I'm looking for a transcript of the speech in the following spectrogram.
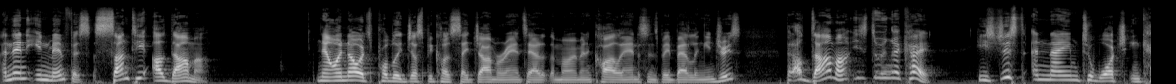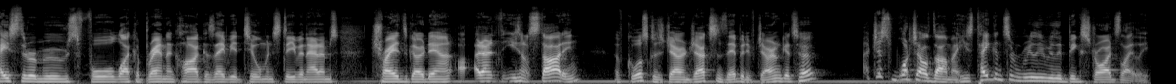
And then in Memphis, Santi Aldama. Now, I know it's probably just because, say, Ja Morant's out at the moment and Kyle Anderson's been battling injuries, but Aldama is doing okay. He's just a name to watch in case the removes fall, like a Brandon Clarke, Xavier Tillman, Steven Adams. Trades go down. I don't think he's not starting, of course, because Jaren Jackson's there. But if Jaren gets hurt, I just watch Aldama. He's taken some really, really big strides lately.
